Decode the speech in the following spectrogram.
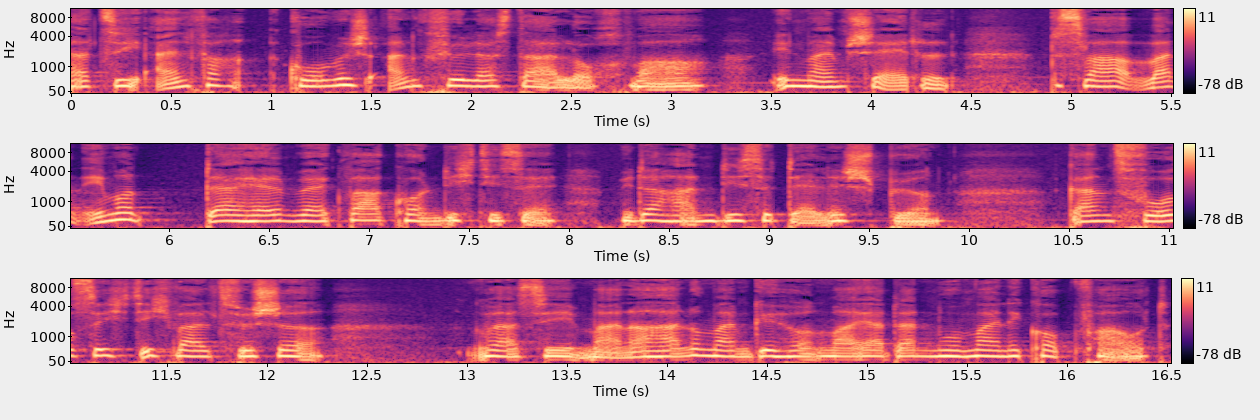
hat sich einfach komisch angefühlt, dass da ein Loch war in meinem Schädel. Das war, wann immer der Helm weg war, konnte ich diese mit der Hand diese Delle spüren. Ganz vorsichtig, weil zwischen quasi meiner Hand und meinem Gehirn war ja dann nur meine Kopfhaut.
